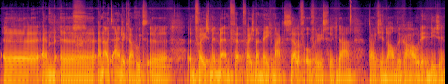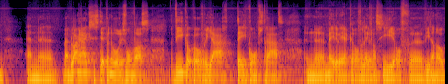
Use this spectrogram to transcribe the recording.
Eh, en, eh, en uiteindelijk, nou goed, eh, een faillissement, meegemaakt. Zelf overigens eh, gedaan. Touwtjes in de handen gehouden in die zin. En eh, mijn belangrijkste stip aan de horizon was... wie ik ook over een jaar tegenkom op straat... een eh, medewerker of een leverancier of eh, wie dan ook...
